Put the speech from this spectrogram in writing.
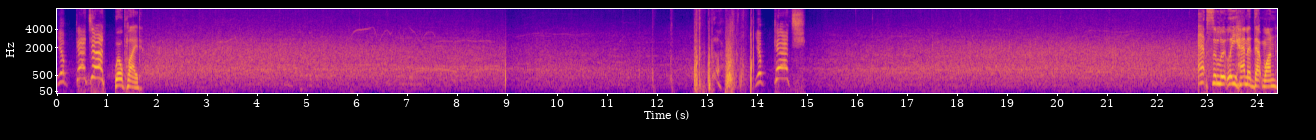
Yep. Catch it! Well played. catch! Absolutely hammered that one.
